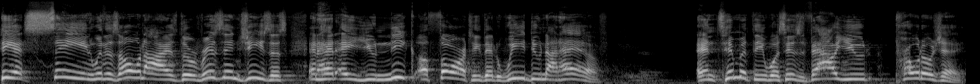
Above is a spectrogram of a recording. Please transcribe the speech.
He had seen with his own eyes the risen Jesus and had a unique authority that we do not have and Timothy was his valued protege.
